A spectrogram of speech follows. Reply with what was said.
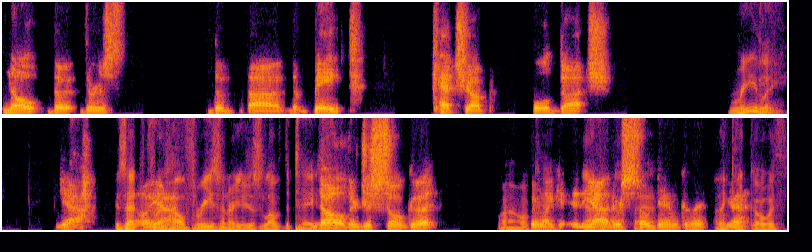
no, the there's the uh, the baked ketchup Old Dutch. really? Yeah, Is that Oh, for yeah. health reason or you just love the taste? no, they're just so good. Wow. Okay. They're like, yeah, not they're so bad. damn good. I think yeah. I'd go with.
